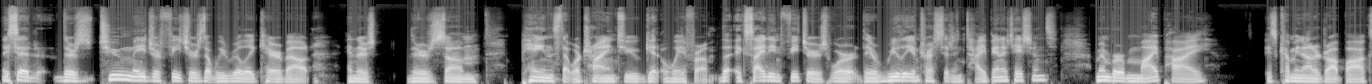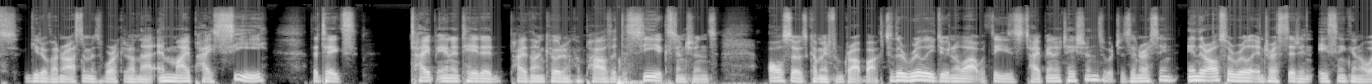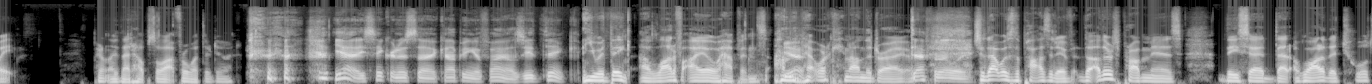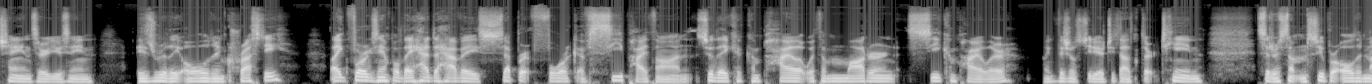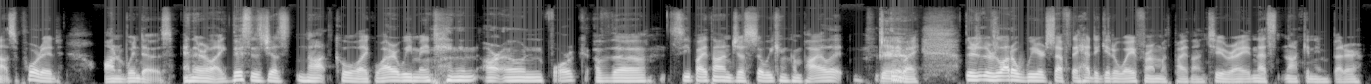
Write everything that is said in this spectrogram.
They said there's two major features that we really care about, and there's there's some pains that we're trying to get away from. The exciting features were they're really interested in type annotations. Remember, MyPy is coming out of Dropbox. Guido van Rossum is working on that, and MyPyC that takes type annotated Python code and compiles it to C extensions also is coming from Dropbox. So they're really doing a lot with these type annotations, which is interesting. And they're also really interested in async and await. Apparently, that helps a lot for what they're doing. yeah, asynchronous uh, copying of files. You'd think. You would think a lot of I/O happens on yeah, the network and on the drive. Definitely. So that was the positive. The other problem is they said that a lot of the tool chains they're using is really old and crusty, like for example, they had to have a separate fork of C Python so they could compile it with a modern C compiler like Visual Studio 2013 instead of something super old and not supported on Windows. And they're like, this is just not cool. Like, why are we maintaining our own fork of the C Python just so we can compile it? Yeah. Anyway, there's there's a lot of weird stuff they had to get away from with Python 2, right? And that's not getting better.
